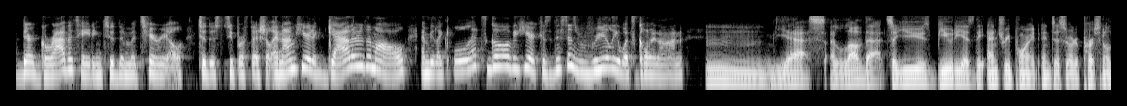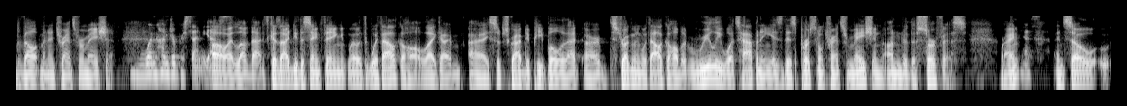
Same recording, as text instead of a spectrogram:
they're gravitating to the material, to the superficial. And I'm here to gather them all and be like, let's go over here because this is really what's going on. Mm, yes, I love that. So you use beauty as the entry point into sort of personal development and transformation. 100% yes. Oh, I love that. It's because I do the same thing with, with alcohol. Like I, I subscribe to people that are struggling with alcohol, but really what's happening is this personal transformation under the surface, right? Yes. And so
